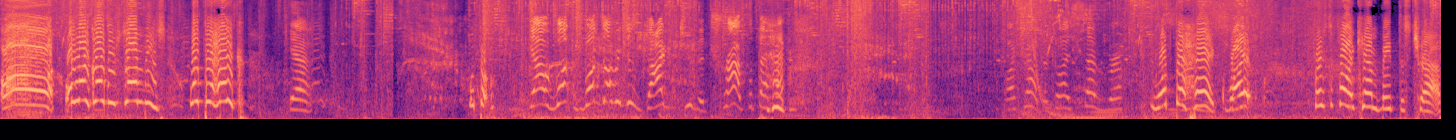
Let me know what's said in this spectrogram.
Oh! Oh my god, there's zombies! What the heck? Yeah. What the? Yeah, what, one zombie just died to the trap. What the heck? Watch out, that's what I said, bro. What the heck? Why? First of all, I can't bait this trap.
